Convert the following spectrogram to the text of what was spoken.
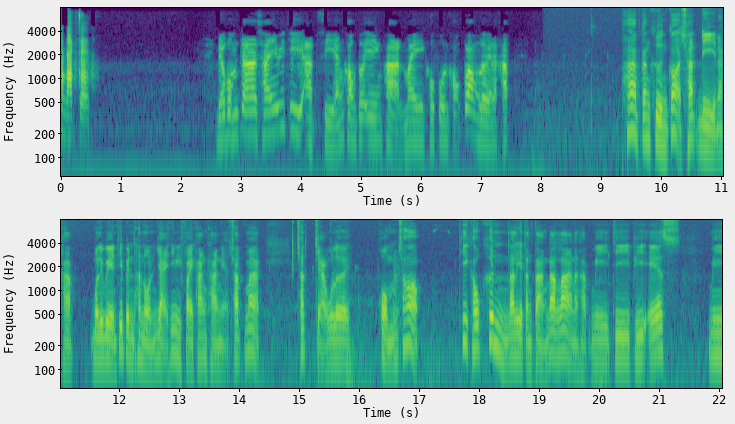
connected. เดี๋ยวผมจะใช้วิธีอัดเสียงของตัวเองผ่านไมโครโฟนของกล้องเลยนะครับ ภาพกลางคืนก็ชัดดีนะครับ บริเวณที่เป็นถนนใหญ่ที่มีไฟข้างทางเนี่ยชัดมาก ชัดแจ๋วเลย ผมชอบที่เขาขึ้นรายละเอียดต่างๆ ด้านล่างนะครับ มี GPS มี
